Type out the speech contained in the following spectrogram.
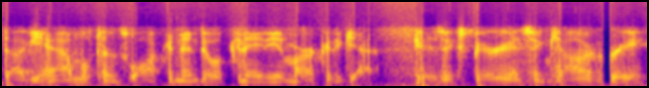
Dougie Hamilton's walking into a Canadian market again. His experience in Calgary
